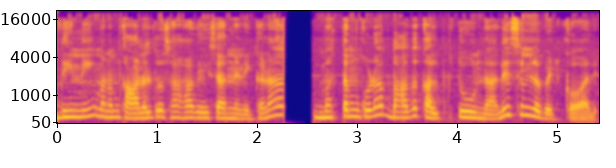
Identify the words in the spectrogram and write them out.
దీన్ని మనం కాడలతో సహా వేసాను నేను ఇక్కడ. మొత్తం కూడా బాగా కలుపుతూ ఉండాలి సిమ్లో పెట్టుకోవాలి.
